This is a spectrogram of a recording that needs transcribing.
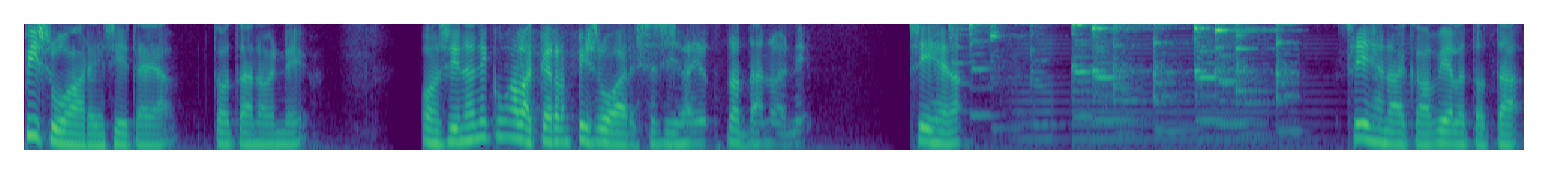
pisuaariin siitä ja tota, noin, niin, on siinä niin kuin alakerran pisuaarissa siinä tota, noin, niin, siihen, siihen aikaan vielä tota,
